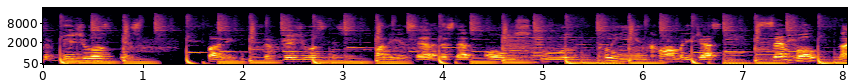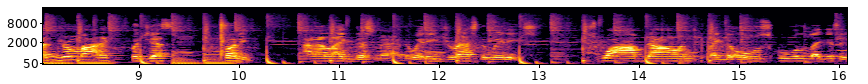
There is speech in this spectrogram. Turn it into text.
The visuals is funny. The visuals is funny as hell, and it's that old school, clean comedy, just simple, nothing dramatic, but just funny. And I like this, man. The way they dress, the way they suave down, like the old school, like I said,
